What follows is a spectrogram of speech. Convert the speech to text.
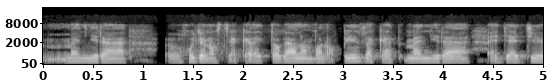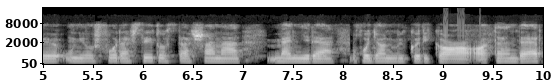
mennyire hogyan osztják el egy tagállamban a pénzeket, mennyire egy-egy uniós forrás szétosztásánál, mennyire, hogyan működik a, a tender,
